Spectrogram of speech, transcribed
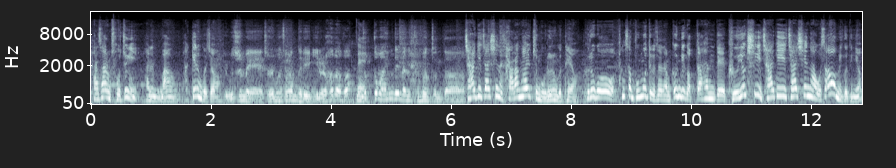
한 사람 소중히 하는 마음 바뀌는 거죠. 요즘에 젊은 사람들이 일을 하다가 네. 조금만 힘들면 그만둔다. 자기 자신을 사랑할 줄 모르는 것 같아요. 그리고 항상 부모들 그러잖아요. 끈기가 없다 하는데 그 역시 자기 자신하고 싸움이거든요.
